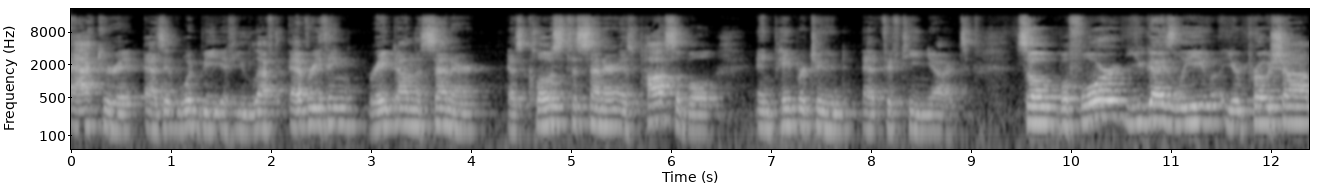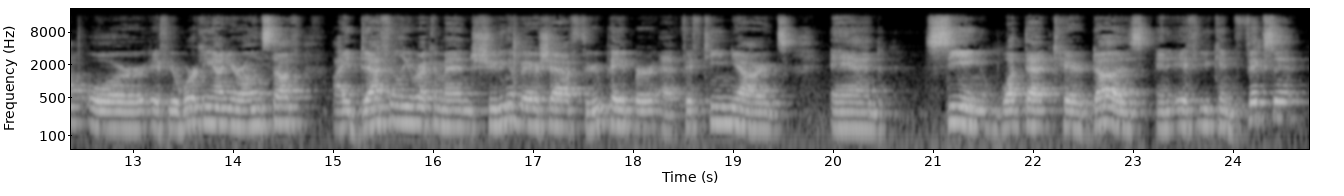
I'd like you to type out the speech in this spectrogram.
accurate as it would be if you left everything right down the center as close to center as possible and paper tuned at 15 yards. So before you guys leave your pro shop or if you're working on your own stuff, I definitely recommend shooting a bare shaft through paper at 15 yards and seeing what that tear does and if you can fix it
